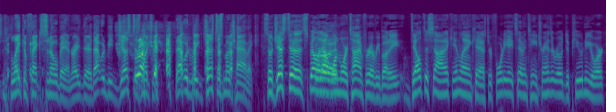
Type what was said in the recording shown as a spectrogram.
lake effect snow ban right there. That would be just as right. much. That would wreak just as much havoc. So just to spell it right. out one more time for everybody: Delta Sonic in Lancaster, forty-eight seventeen Transit Road, Depew, New York.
